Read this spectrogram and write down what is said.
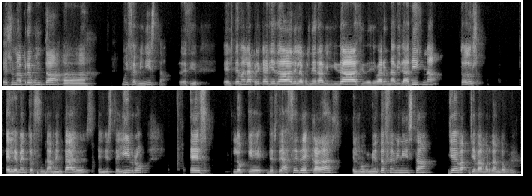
es una pregunta ah, muy feminista. Es decir, el tema de la precariedad, de la vulnerabilidad y de llevar una vida digna, todos elementos fundamentales en este libro, es lo que desde hace décadas el movimiento feminista llevamos dando vueltas.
